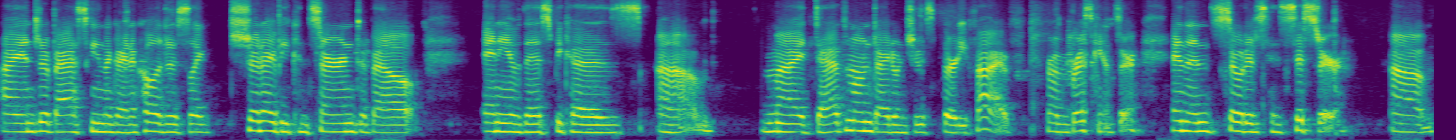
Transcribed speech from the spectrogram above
I ended up asking the gynecologist, like, should I be concerned about any of this because um, my dad's mom died when she was 35 from breast cancer, and then so did his sister. Um,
